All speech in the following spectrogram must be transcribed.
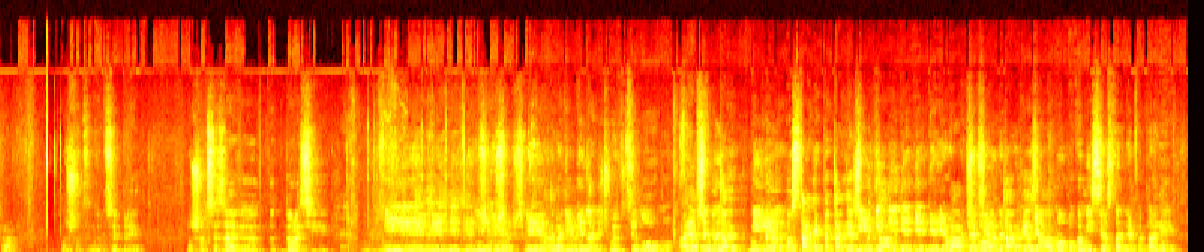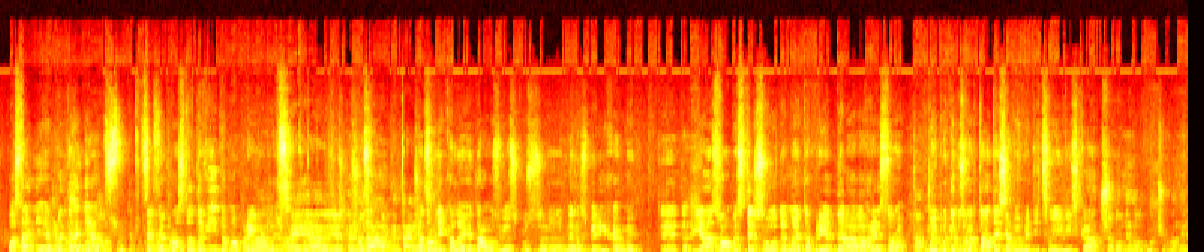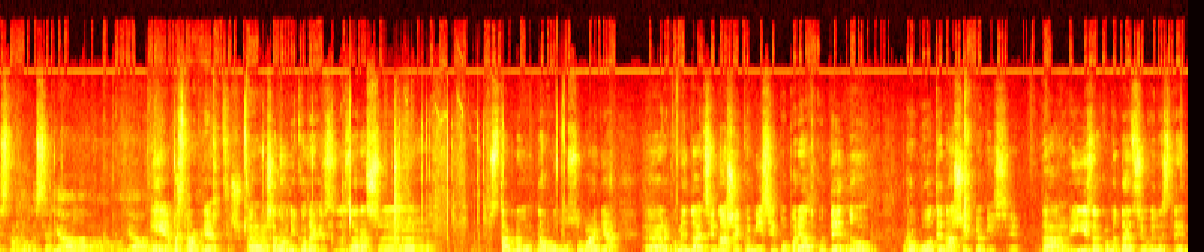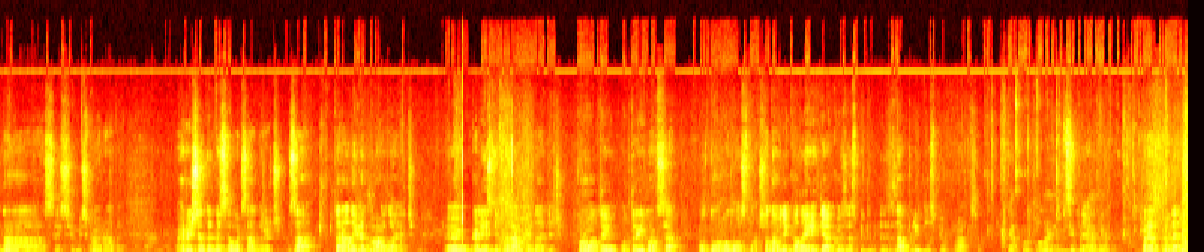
Так. Ну що це бред? Ну що це за е, до Росії? Ні, ні, ні, ні, ні, ні. Вадим Геннадійович, ви в цілому. А я ж питаю, Ні. останнє питання, я ж Ні, ні, питав. ні, ні, ні, ні, я А, в цілому не так, я я думав по комісії останнє питання. Ні. Останнє Я питання, це ми просто до відома прийняли. ну все, я, я ж кажу, Да. питання. Шановні колеги, да, у зв'язку з е, нерозберіхою, ми, та, я з вами теж згоден, ну це бред до агресора. Так. Ми будемо звертатися, виведіть свої війська. Ну, шановний головуючий, вони звернулися, я... я... Ні, без проблем. Е, Шановні колеги, зараз е, ставлю на голосування е, рекомендації нашої комісії по порядку денного роботи нашої комісії. Да, і з рекомендацією винести на сесію міської ради. Гришин Денис Олександрович за. Таран Іван Миколаївич. Е, Богдан Вадим Геннадійович. Проти, утримався одноголосно. Шановні колеги, дякую за, спіль- за плідну співпрацю. Дякую, колеги. Всі питання. Порядку денного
